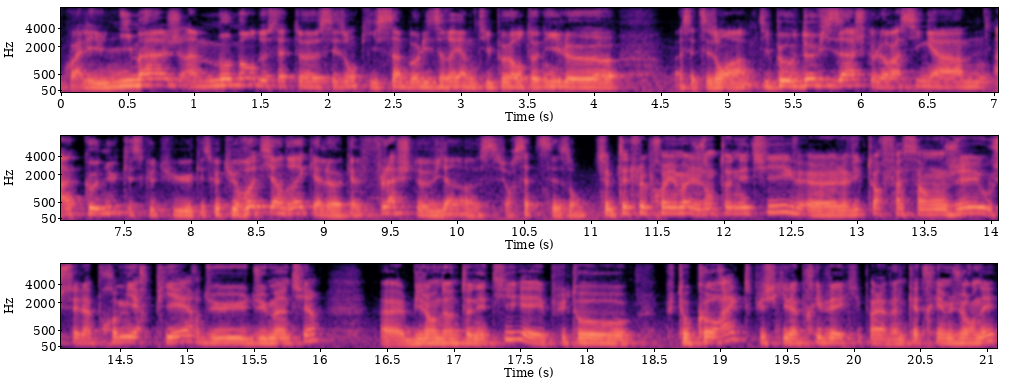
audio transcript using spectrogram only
quoi, une image, un moment de cette saison qui symboliserait un petit peu, Anthony, le cette saison un petit peu aux deux visages que le Racing a, connu. Qu'est-ce que tu, retiendrais? Quel, flash te vient sur cette saison? C'est peut-être le premier match d'Antonetti, la victoire face à Angers, où c'est la première pierre du maintien. Euh, le bilan d'Antonetti est plutôt, plutôt correct puisqu'il a privé l'équipe à la 24e journée.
